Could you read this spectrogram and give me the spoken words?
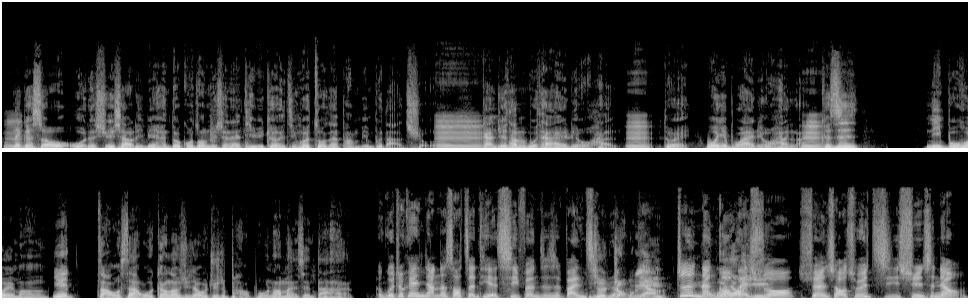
那个时候，我的学校里面很多国中女生在体育课已经会坐在旁边不打球，嗯，感觉他们不太爱流汗，嗯，对，我也不爱流汗啦，嗯，可是你不会吗？因为早上我刚到学校，我就去跑步，然后满身大汗。我就跟你讲，那时候整体的气氛就是班级荣耀，就是能够被说选手出去集训是那种，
